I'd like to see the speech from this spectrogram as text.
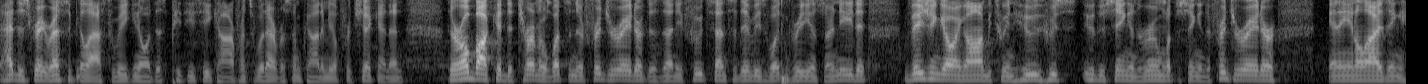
Had this great recipe last week, you know, at this PTC conference, whatever, some kind of meal for chicken. And the robot could determine what's in the refrigerator, if there's any food sensitivities, what ingredients are needed, vision going on between who, who's, who they're seeing in the room, what they're seeing in the refrigerator, and analyzing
